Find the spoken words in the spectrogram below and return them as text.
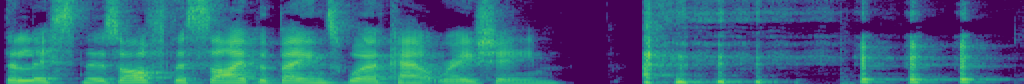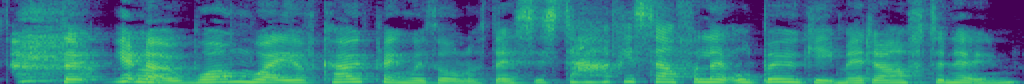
the listeners of the Cyberbanes workout regime. that you know, one way of coping with all of this is to have yourself a little boogie mid afternoon.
